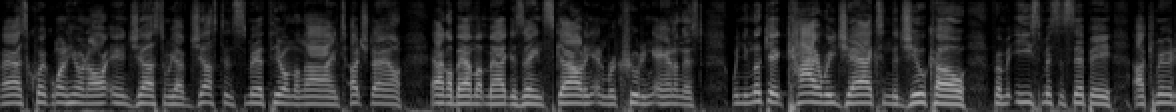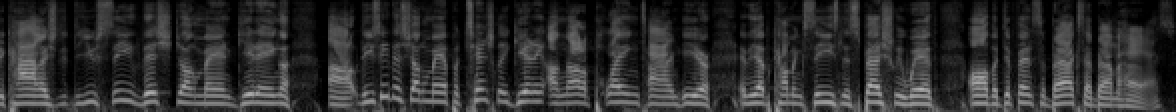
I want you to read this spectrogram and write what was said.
Last quick one here on our end, Justin. We have Justin Smith here on the line, touchdown Alabama Magazine scouting and recruiting analyst. When you look at Khyree Jackson, the JUCO from East Mississippi uh, Community College, do you see this young man getting? Uh, do you see this young man potentially getting a lot of playing time here in the upcoming season, especially with all the defensive backs that Bama has?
